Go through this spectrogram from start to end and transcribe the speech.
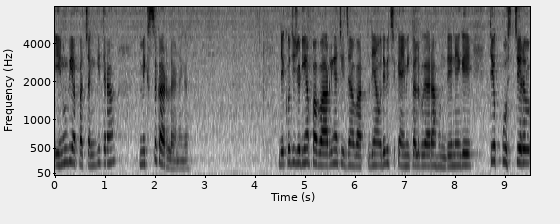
ਇਹਨੂੰ ਵੀ ਆਪਾਂ ਚੰਗੀ ਤਰ੍ਹਾਂ ਮਿਕਸ ਕਰ ਲੈਣਾ ਹੈਗਾ। ਦੇਖੋ ਜੀ, ਜਿਹੜੀਆਂ ਆਪਾਂ ਬਾਹਰਲੀਆਂ ਚੀਜ਼ਾਂ ਵਰਤਦੇ ਆ ਉਹਦੇ ਵਿੱਚ ਕੈਮੀਕਲ ਵਗੈਰਾ ਹੁੰਦੇ ਨੇਗੇ ਤੇ ਉਹ ਕੁਝ ਚਿਰ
